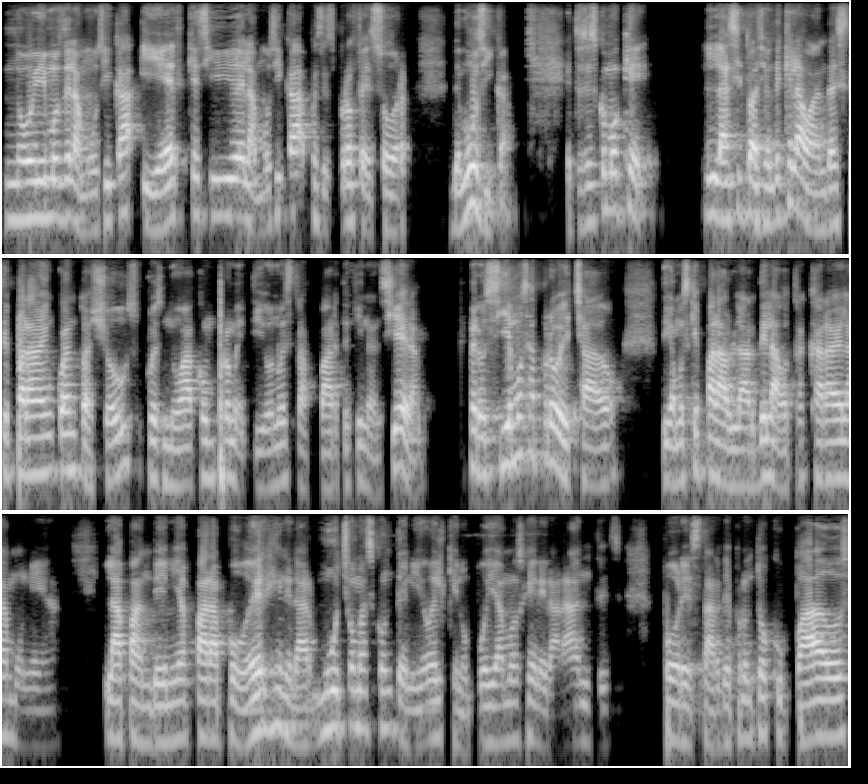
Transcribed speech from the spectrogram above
no vivimos de la música y Ed, que sí vive de la música, pues es profesor de música. Entonces, como que la situación de que la banda esté parada en cuanto a shows, pues no ha comprometido nuestra parte financiera. Pero sí hemos aprovechado, digamos que para hablar de la otra cara de la moneda, la pandemia, para poder generar mucho más contenido del que no podíamos generar antes, por estar de pronto ocupados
